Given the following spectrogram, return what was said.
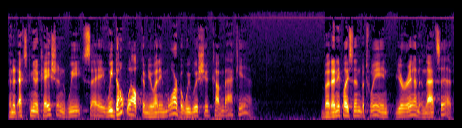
And at excommunication, we say, We don't welcome you anymore, but we wish you'd come back in. But any place in between, you're in, and that's it.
